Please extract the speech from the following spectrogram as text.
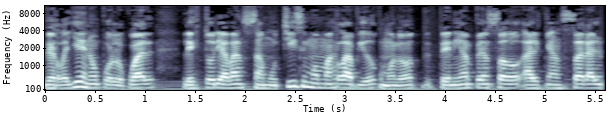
relleno, por lo cual la historia avanza muchísimo más rápido, como lo tenían pensado alcanzar al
